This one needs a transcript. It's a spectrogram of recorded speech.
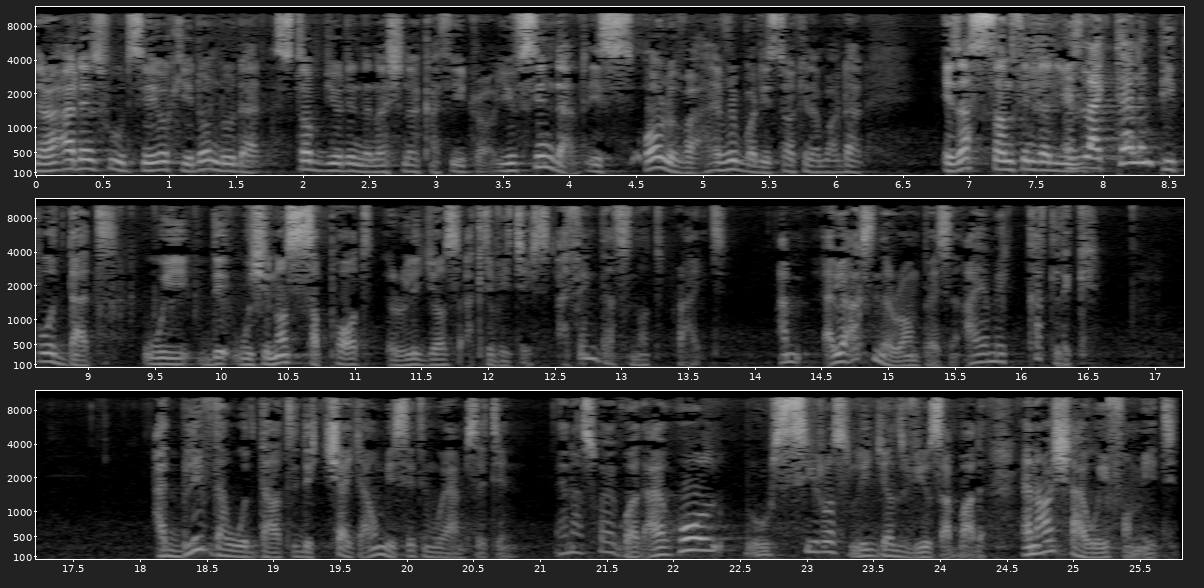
There are others who would say, okay, don't do that. Stop building the National Cathedral. You've seen that. It's all over. Everybody's talking about that. Is that something that you... It's like telling people that we, we should not support religious activities. I think that's not right. I'm, you're asking the wrong person. I am a Catholic. I believe that without the church, I won't be sitting where I'm sitting. And I swear God, I hold serious religious views about it, and I'll shy away from it.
